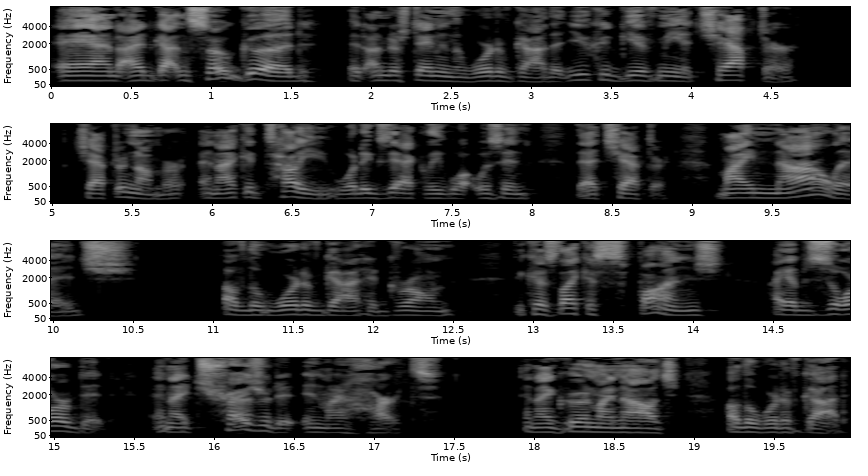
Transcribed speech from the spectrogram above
and I'd gotten so good at understanding the Word of God that you could give me a chapter, chapter number, and I could tell you what exactly what was in that chapter. My knowledge of the Word of God had grown because, like a sponge, I absorbed it and I treasured it in my heart, and I grew in my knowledge of the Word of God.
